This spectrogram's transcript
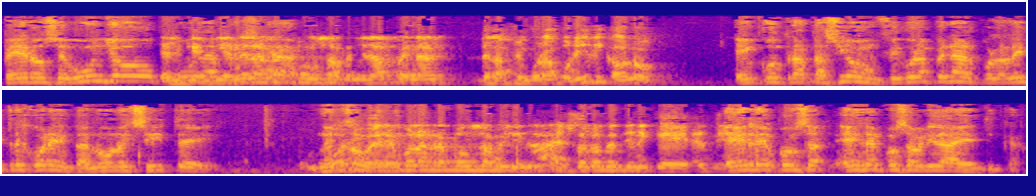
Pero según yo. el que tiene la responsabilidad penal de la figura jurídica o no. En contratación, figura penal por la ley 340, no, no existe. no bueno, existe. veremos la responsabilidad, eso es lo que tiene que... el Es, responsa- es responsabilidad ética.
